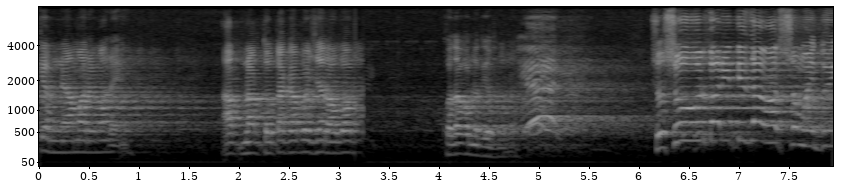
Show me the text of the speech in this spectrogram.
কেমনে আমারে মারে? আপনার তো টাকা পয়সার অভাব। কথা বলে দিয়ে আপনারা। শ্বশুর বাড়িতে যাওয়ার সময় দুই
